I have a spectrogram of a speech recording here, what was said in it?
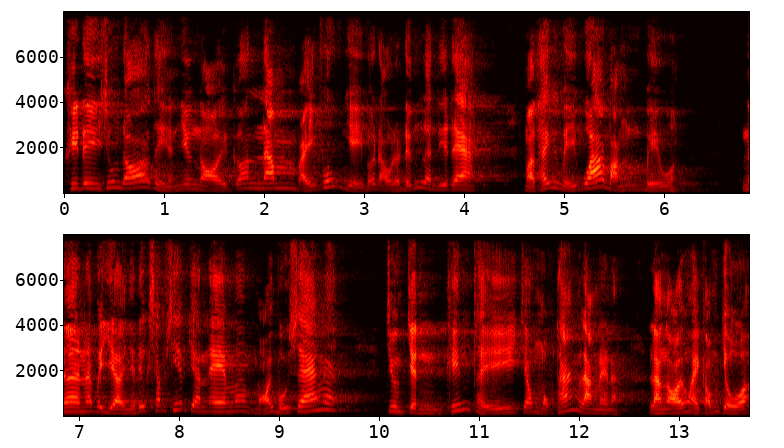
Khi đi xuống đó thì hình như ngồi có năm bảy phút gì bắt đầu là đứng lên đi ra. Mà thấy quý vị quá bận biệu à. nên á, bây giờ nhà đức sắp xếp cho anh em á, mỗi buổi sáng á, chương trình khiếm thị trong một tháng lần này nè là ngồi ở ngoài cổng chùa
